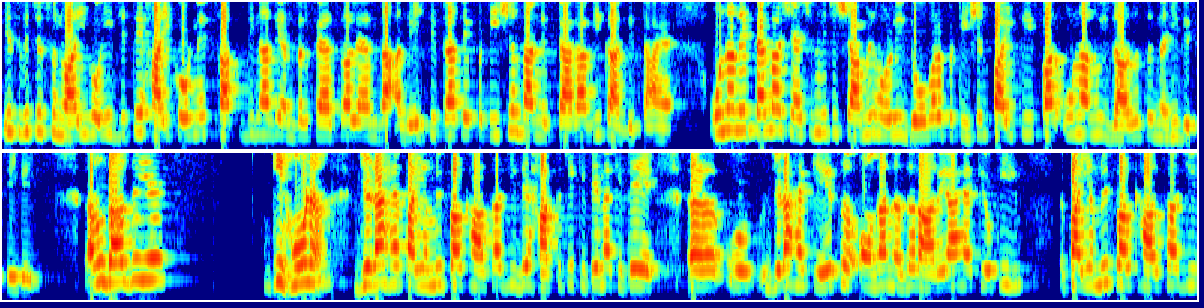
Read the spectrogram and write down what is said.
ਇਸ ਵਿੱਚ ਸੁਣਵਾਈ ਹੋਈ, ਜਿੱਥੇ ਹਾਈ ਕੋਰਟ ਨੇ 7 ਦਿਨਾਂ ਦੇ ਅੰਦਰ ਫੈਸਲਾ ਲੈਣ ਦਾ ਆਦੇਸ਼ ਦਿੱਤਾ ਤੇ ਪਟੀਸ਼ਨ ਦਾ ਨਿਪਟਾਰਾ ਵੀ ਕਰ ਦਿੱਤਾ ਹੈ। ਉਹਨਾਂ ਨੇ ਪਹਿਲਾ ਸੈਸ਼ਨ ਵਿੱਚ ਸ਼ਾਮਿਲ ਹੋਣ ਲਈ ਦੋ ਵਾਰ ਪਟੀਸ਼ਨ ਪਾਈ ਸੀ, ਪਰ ਉਹਨਾਂ ਨੂੰ ਇਜਾਜ਼ਤ ਨਹੀਂ ਦਿੱਤੀ ਗਈ। ਤੁਹਾਨੂੰ ਦੱਸ ਦਈਏ ਕਿ ਹੁਣ ਜਿਹੜਾ ਹੈ ਭਾਈ ਅੰਮ੍ਰਿਤਪਾਲ ਖਾਲਸਾ ਜੀ ਦੇ ਹੱਕ 'ਚ ਕਿਤੇ ਨਾ ਕਿਤੇ ਜਿਹੜਾ ਹੈ ਕੇਸ ਆਉਂਦਾ ਨਜ਼ਰ ਆ ਰਿਹਾ ਹੈ, ਕਿਉਂਕਿ ਭਾਈ ਅੰਮ੍ਰਿਤਪਾਲ ਖਾਲਸਾ ਜੀ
